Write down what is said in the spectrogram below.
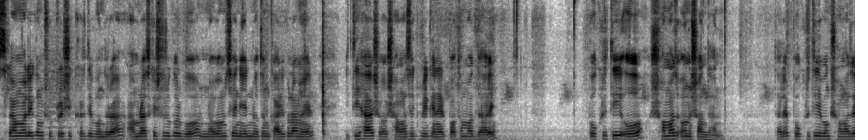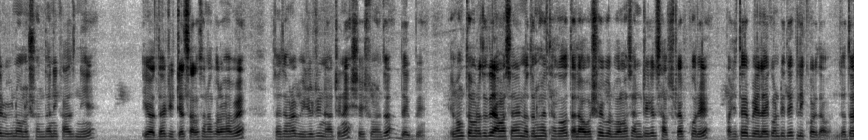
আসসালামু আলাইকুম, সুপ্রিয় শিক্ষার্থী বন্ধুরা। আমরা আজকে শুরু করব নবম শ্রেণির নতুন কারিকুলামের ইতিহাস ও সামাজিক বিজ্ঞানের প্রথম অধ্যায়, প্রকৃতি ও সমাজ অনুসন্ধান। তাহলে প্রকৃতি এবং সমাজের বিভিন্ন অনুসন্ধানী কাজ নিয়ে এই অধ্যায় ডিটেলস আলোচনা করা হবে। তাই তোমরা ভিডিওটি না টেনে শেষ পর্যন্ত দেখবে। এবং তোমরা যদি আমার চ্যানেল নতুন হয়ে থাকো, তাহলে অবশ্যই বলব আমার চ্যানেলটিকে সাবস্ক্রাইব করে পাশে থেকে বেল আইকনটিতে ক্লিক করে দাও। যাতে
